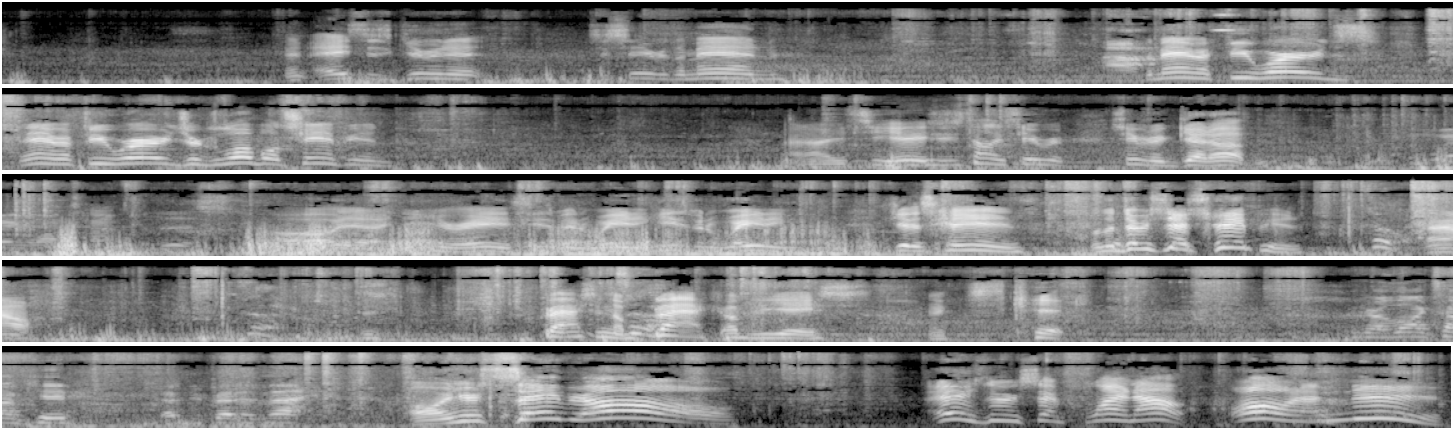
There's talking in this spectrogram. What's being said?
And Ace is giving it to Savior the man. The man with a few words. The man with a few words, your global champion. And you see Ace, he's telling Savior, Savior to get up. Been waiting a long time for this. Oh yeah, you hear Ace, he's been waiting, he's been waiting to get his hands on the WCF champion. Ow. Just bashing the back of the Ace. Just kick. Here a long time, kid. Gotta be better than that. Oh, and here's Savior. Oh! Ace nearly sent flying out. Oh, and a knee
